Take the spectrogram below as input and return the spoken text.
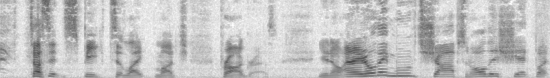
doesn't speak to like much progress. You know, and I know they moved shops and all this shit, but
